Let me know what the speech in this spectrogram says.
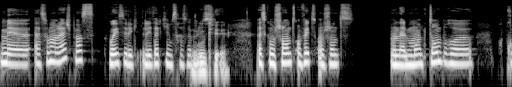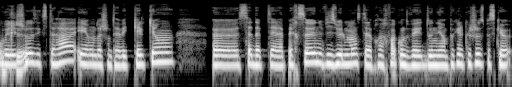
Mais euh, à ce moment-là, je pense, ouais, c'est l'é- l'étape qui me stresse le plus. Parce qu'on chante, en fait, on chante, on a le moins de temps pour, euh, pour prouver les choses, etc. Et on doit chanter avec quelqu'un, euh, s'adapter à la personne. Visuellement, c'était la première fois qu'on devait donner un peu quelque chose parce que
